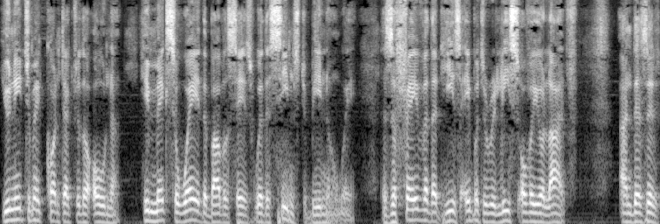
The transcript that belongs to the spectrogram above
You need to make contact with the owner. He makes a way, the Bible says, where there seems to be no way. There's a favor that he is able to release over your life. And there's a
